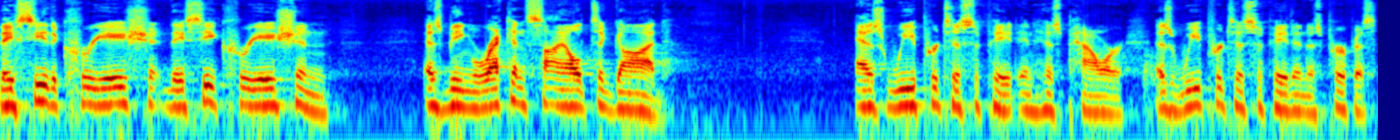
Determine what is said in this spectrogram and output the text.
They see the creation, they see creation as being reconciled to God as we participate in his power, as we participate in his purpose.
